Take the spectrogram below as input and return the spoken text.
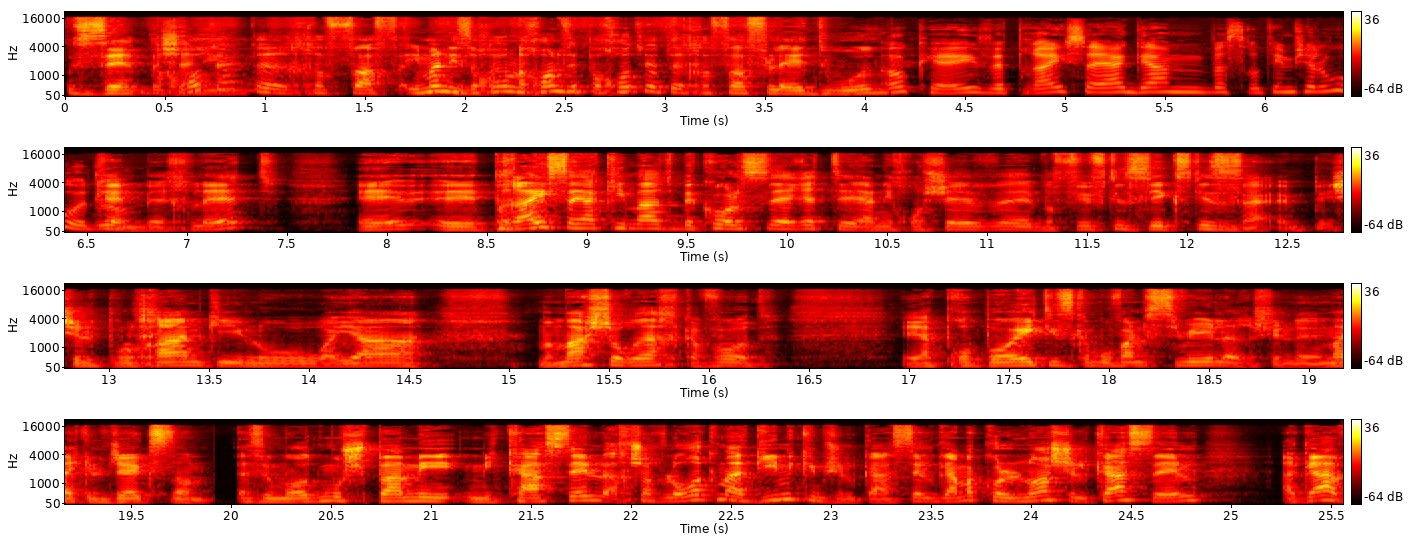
זה בשנים. פחות או יותר חפף, אם אני זוכר נכון, זה פחות או יותר חפף לאד ווד. אוקיי, ופרייס היה גם בסרטים של ווד, כן, לא? כן, בהחלט. אה, אה, פרייס היה כמעט בכל סרט, אה, אני חושב, ב-50-60's של פולחן, כאילו, הוא היה ממש אורח כבוד. אפרופו 80's כמובן Thriller של מייקל ג'קסון. אז הוא מאוד מושפע מקאסל, עכשיו לא רק מהגימיקים של קאסל, גם הקולנוע של קאסל, אגב,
